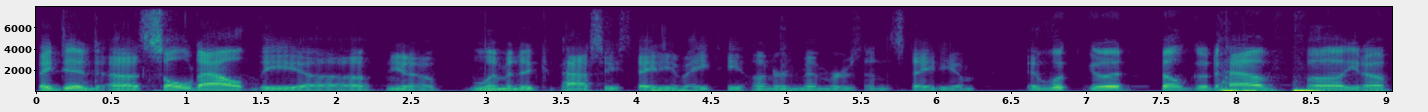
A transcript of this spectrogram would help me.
they did uh, sold out the uh, you know limited capacity stadium, eighteen hundred members in the stadium. It looked good, felt good to have uh, you know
